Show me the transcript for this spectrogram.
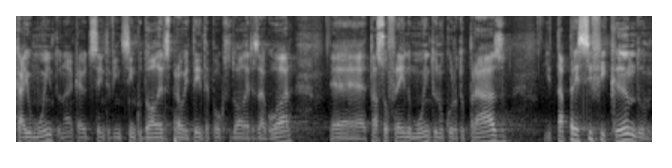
caiu muito, né? caiu de 125 dólares para 80 e poucos dólares agora, está é, tá sofrendo muito no curto prazo e está precificando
